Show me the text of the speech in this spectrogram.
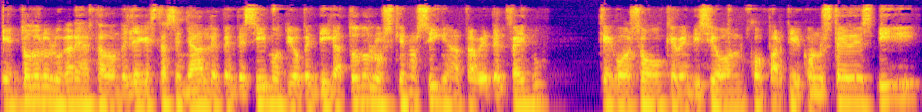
en todos los lugares hasta donde llegue esta señal. Les bendecimos. Dios bendiga a todos los que nos siguen a través del Facebook qué gozo, qué bendición compartir con ustedes y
